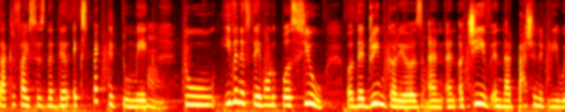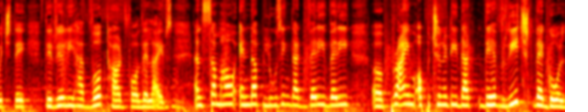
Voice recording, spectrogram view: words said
sacrifices that they are expected to make to even if they want to pursue uh, their dream careers mm. and, and achieve in that passionately which they they really have worked hard for their lives mm. and somehow end up losing that very very uh, prime opportunity that they have reached their goal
